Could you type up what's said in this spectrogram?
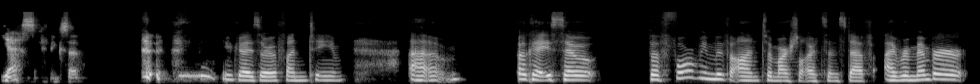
Yes, I think so. You guys are a fun team. Um, okay, so before we move on to martial arts and stuff, I remember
